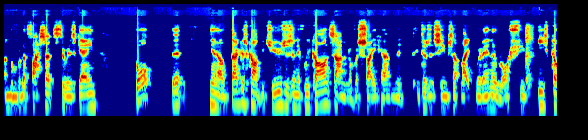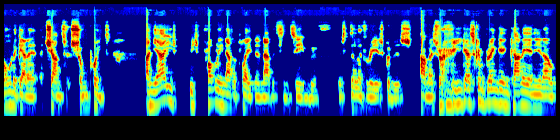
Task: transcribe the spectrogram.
a number of facets to his game. But, you know, beggars can't be choosers, and if we can't sign another striker, and it, it doesn't seem like we're in a rush, he's going to get a, a chance at some point. And yeah, he's, he's probably never played in an Everton team with his delivery as good as James Rodriguez can bring in, can he? And, you know,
